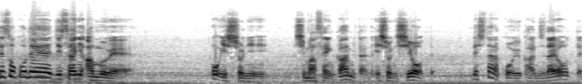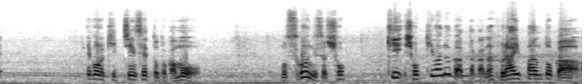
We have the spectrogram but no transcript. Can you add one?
で、そこで実際にアムウェイを一緒にしませんか？みたいな。一緒にしようって。で、したらこういう感じだよって。で、このキッチンセットとかも、もうすごいんですよ。食器、食器はなかったかな？フライパンとか、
